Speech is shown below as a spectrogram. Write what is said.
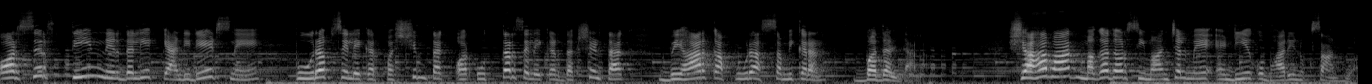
और सिर्फ़ तीन निर्दलीय कैंडिडेट्स ने पूरब से लेकर पश्चिम तक और उत्तर से लेकर दक्षिण तक बिहार का पूरा समीकरण बदल डाला। शाहबाद, मगध और सीमांचल में एनडीए को भारी नुकसान हुआ,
